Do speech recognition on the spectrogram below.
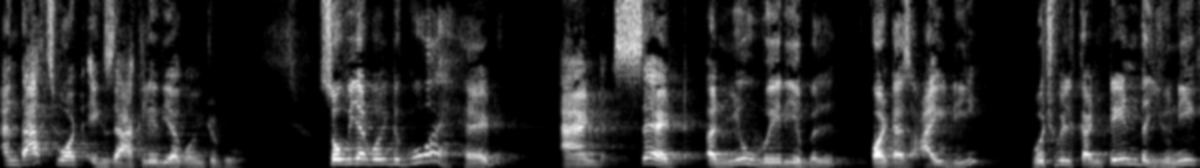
and that's what exactly we are going to do. So we are going to go ahead and set a new variable called as id which will contain the unique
